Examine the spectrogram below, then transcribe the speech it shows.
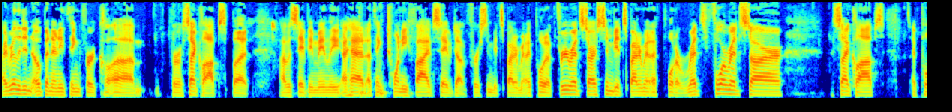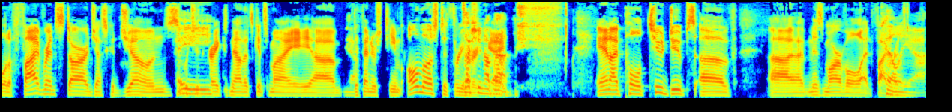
I really didn't open anything for um, for Cyclops, but I was saving mainly. I had I think twenty five saved up for Symbiote Spider-Man. I pulled a three red star Symbiote Spider-Man. I pulled a red four red star Cyclops. I pulled a five red star Jessica Jones, which is great because now that gets my uh, Yeah. Defenders team almost to three It's actually not bad. And I pulled two dupes of uh, Ms. Marvel at five. Hell red yeah.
